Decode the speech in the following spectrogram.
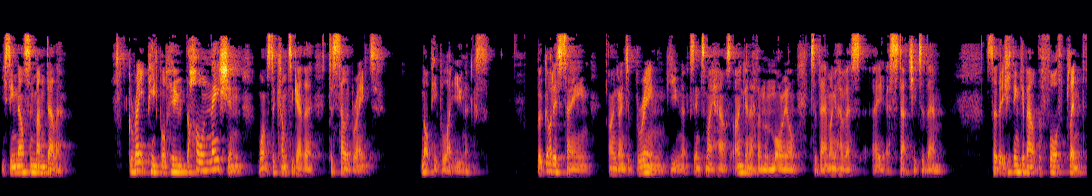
You see Nelson Mandela. Great people who the whole nation wants to come together to celebrate not people like eunuchs. But God is saying, I'm going to bring eunuchs into my house. I'm going to have a memorial to them. I'm going to have a, a, a statue to them. So that if you think about the fourth plinth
